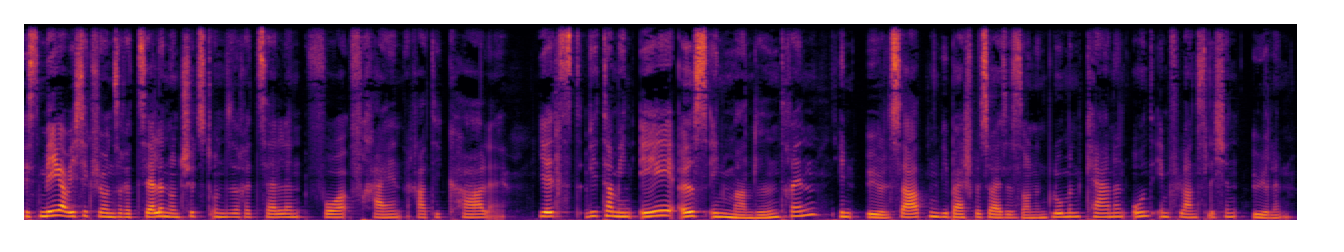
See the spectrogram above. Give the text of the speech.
ist mega wichtig für unsere Zellen und schützt unsere Zellen vor freien Radikale. Jetzt Vitamin E ist in Mandeln drin, in Ölsaaten wie beispielsweise Sonnenblumenkernen und in pflanzlichen Ölen.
